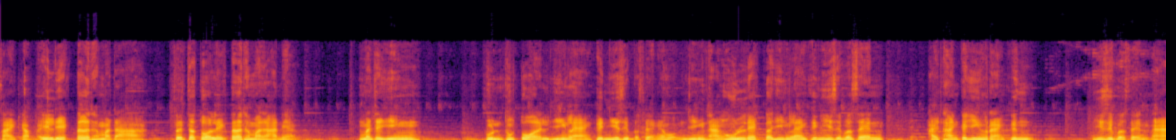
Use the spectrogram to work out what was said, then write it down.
ใส่กับไอ้เลกเตอร์ธรรมดา ซึ่งเจ้าตัวเลกเตอร์ธรรมดาเนี่ย มันจะยิงหุ่นทุกตัวยิงแรงขึ้น 20%ครับผมยิงทั้งหุ่นเล็กก็ยิงแรงขึ้น 20%ไททันก็ยิงแรงขึ้น 20%อะ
